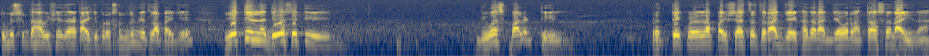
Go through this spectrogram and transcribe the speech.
तुम्हीसुद्धा हा विषय जरा काळजीपूर्वक समजून घेतला पाहिजे. येतील ना दिवस येतील. दिवस पालटतील. प्रत्येक वेळेला पैशाचंच राज्य एखाद्या राज्यावर राहतं असं नाही ना?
